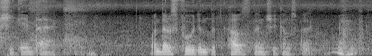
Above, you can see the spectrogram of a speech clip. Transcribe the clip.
she came back. When there's food in the house, then she comes back.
